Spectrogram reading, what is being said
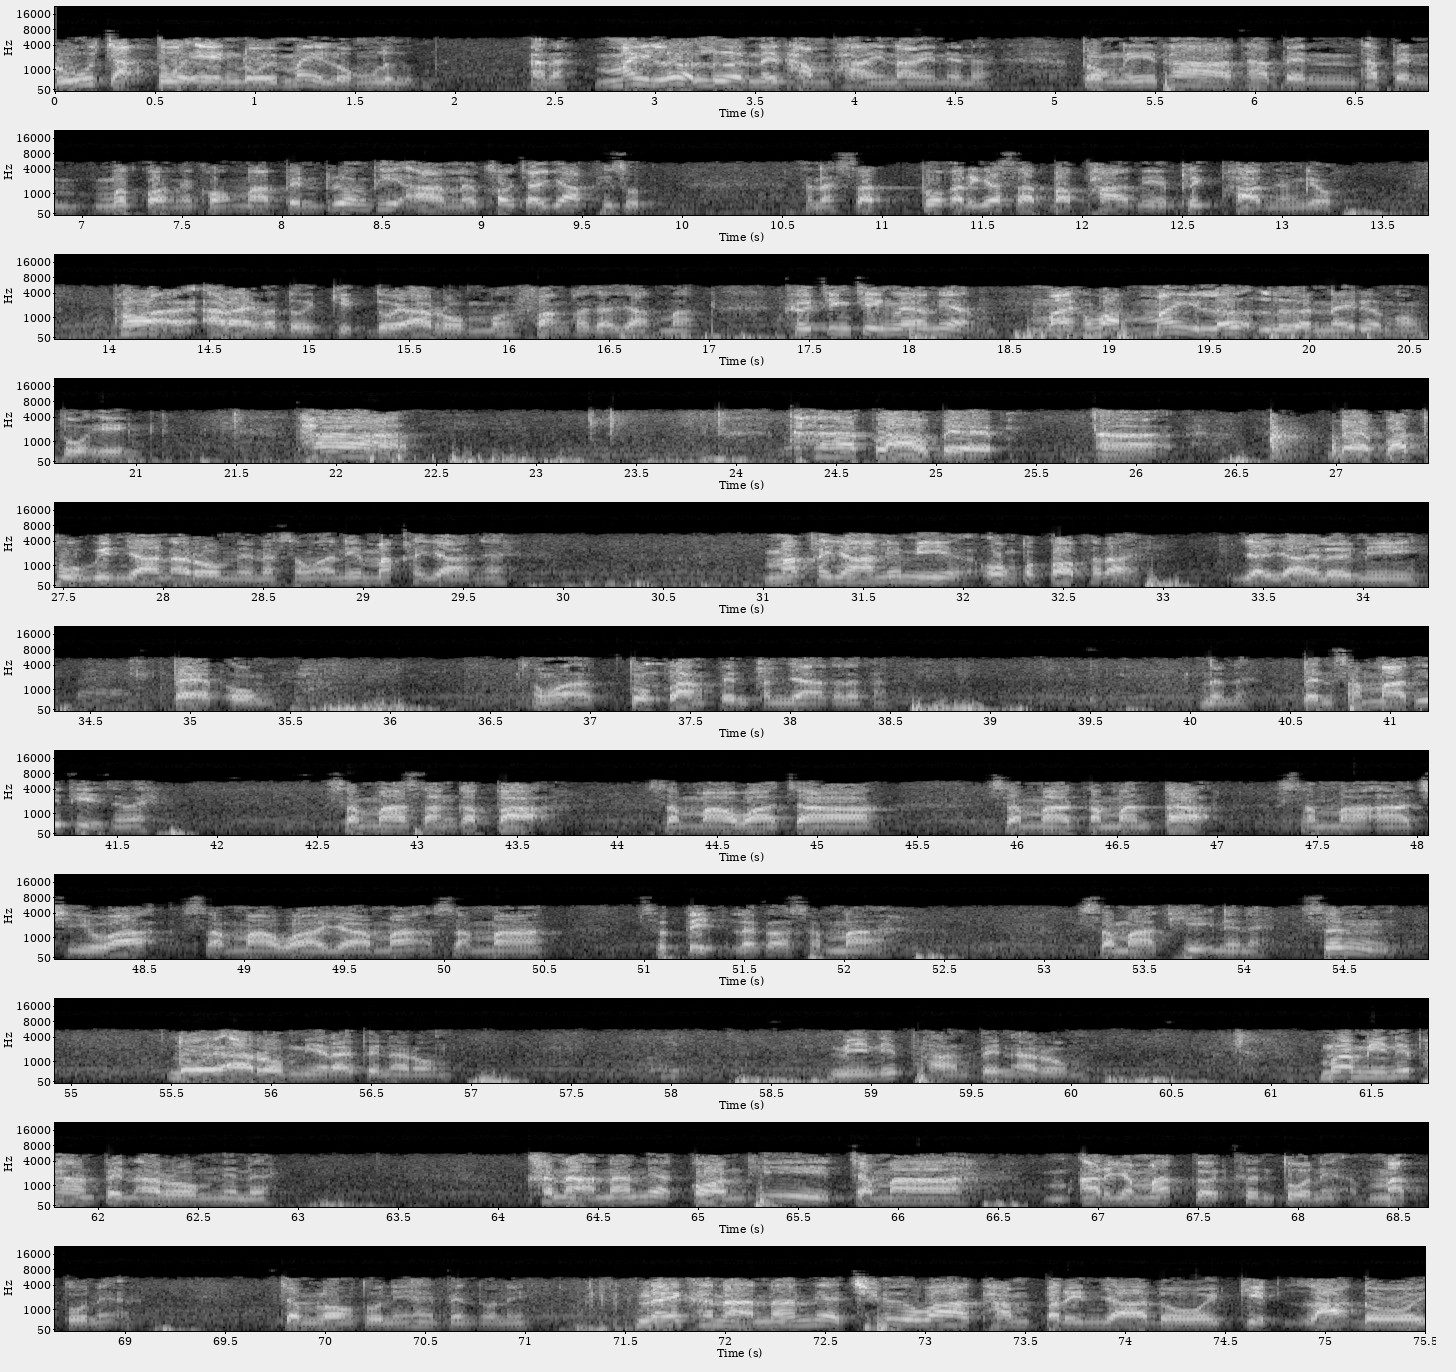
รู้จักตัวเองโดยไม่หลงลืมะนะไม่เลอะเลือนในธรรมภายในเนี่ยนะตรงนี้ถ้าถ้าเป็นถ้าเป็นเมื่อก่อนของมาเป็นเรื่องที่อ่านแล้วเข้าใจยากที่สุดอันะสัตว์พวกอริยสัจบัพพานี่พลิกผ่านอย่างเดียว เพราะอะไรว่าโดยกิจโดยอารมณ์ฟังเข้าใจยากมาก คือจริง ๆ แล้วเนี่ย หมายความว่าไม่เลอะเลือนในเรื่องของตัวเอง ถ้าถ้ากล่าวแบบอ่าแบบวัตถุวิญญาณอารมณ์เนี่ยนะสมมติอันนี้มรรคยานใช่มรรคยานนี่มีองค์ประกอบเท่าไหร่ ใหญ่ ๆ เลยมีแปดองค์สมมติว่าตัวกลางเป็นปัญญาก็แล้วกันนั่นนะเป็นสัมมาทิฏฐิใช่ไหมสัมมาสังกัปปะ สัมมาวาจา สัมมากัมมันตะ สัมมาอาชีวะ สัมมาวายามะ สัมมาสติ แล้วก็สัมมาสมาธิเนี่ยนะ ซึ่งโดยอารมณ์มีอะไรเป็นอารมณ์ มีนิพพานเป็นอารมณ์ เมื่อมีนิพพานเป็นอารมณ์เนี่ยนะ ขณะนั้นเนี่ยก่อนที่จะมาอริยมรรคเกิดขึ้นตัวเนี้ยมรรคตัวเนี้ยจำลองตัวนี้ให้เป็นตัวนี้ ในขณะนั้นเนี่ยชื่อว่าทำปริญญาโดยกิจละโดย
